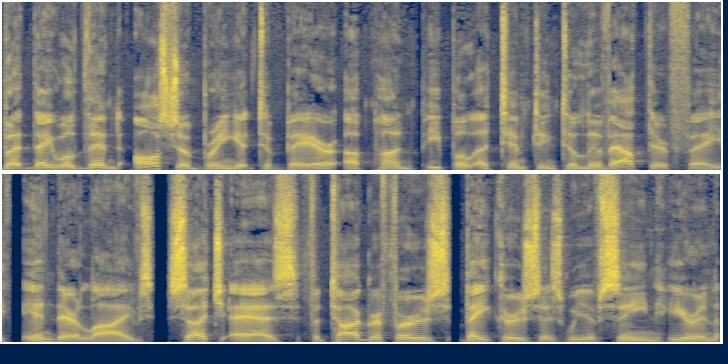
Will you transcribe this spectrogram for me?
but they will then also bring it to bear upon people attempting to live out their faith in their lives, such as photographers, bakers, as we have seen here in,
